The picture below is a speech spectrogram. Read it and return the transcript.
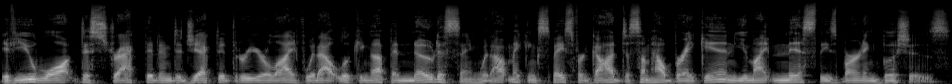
if you walk distracted and dejected through your life without looking up and noticing, without making space for God to somehow break in, you might miss these burning bushes.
